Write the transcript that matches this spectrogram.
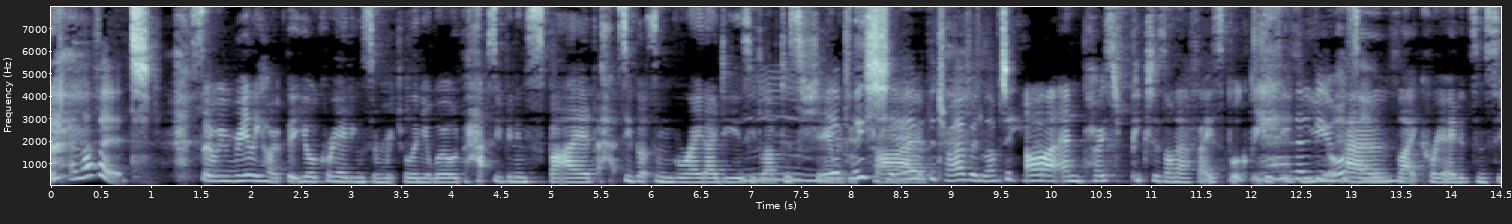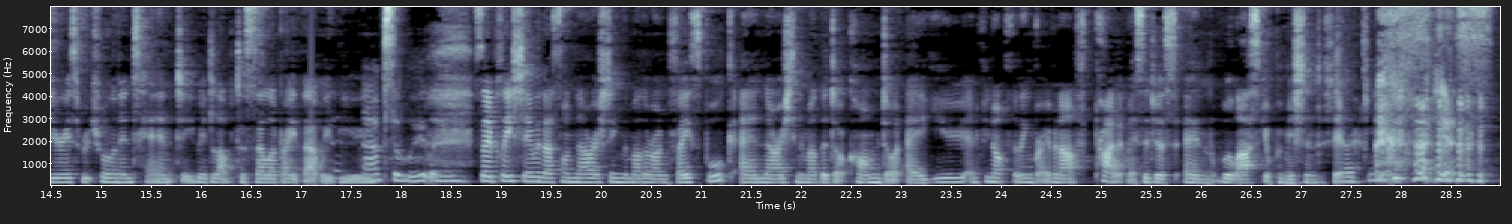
I love it. So we really hope that you're creating some ritual in your world. Perhaps you've been inspired. Perhaps you've got some great ideas you'd love to share yeah, with please share with the tribe. We'd love to hear. Ah, and post pictures on our Facebook because Yeah, if that'd be you awesome. have like created some serious ritual and intent, gee, we'd love to celebrate that with you. Absolutely. So please share with us on Nourishing the Mother on Facebook and nourishingthemother.com.au. And if you're not feeling brave enough, private message us and we'll ask your permission to share it. Yes.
